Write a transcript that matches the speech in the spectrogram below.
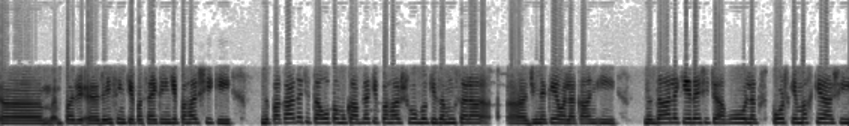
پر ریسینګ کې په سایکلینګ کې په هر شي کې نو پکار ده چې تاسو په مقابله کې په هر شوبو کې زموږ سره جنکه او لکان ای نو دا لکه دا چې هغه لک سپورتس کې مخ کې راشي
